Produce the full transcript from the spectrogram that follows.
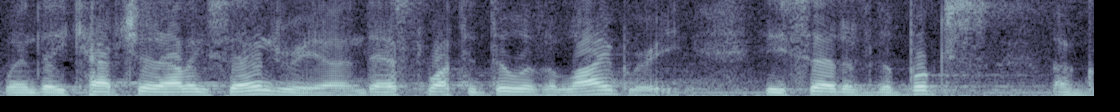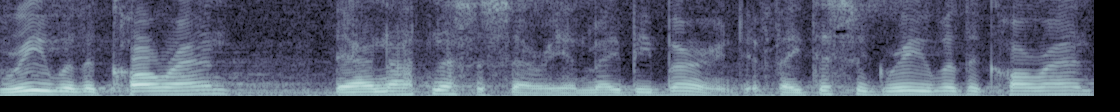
when they captured Alexandria and asked what to do with the library. He said, if the books agree with the Koran, they are not necessary and may be burned. If they disagree with the Koran,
